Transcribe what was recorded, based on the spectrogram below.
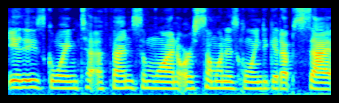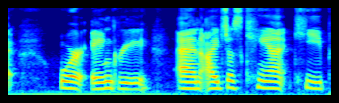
it is going to offend someone or someone is going to get upset or angry. And I just can't keep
